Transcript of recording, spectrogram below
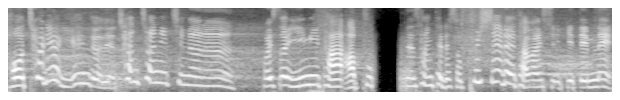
더 처리하기가 힘들거든요. 천천히 치면은 벌써 이미 다 아프고 있는 상태에서 푸시를 당할 수 있기 때문에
